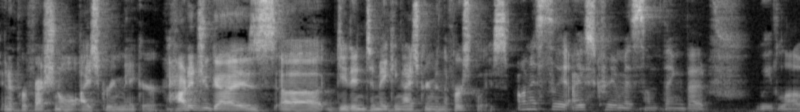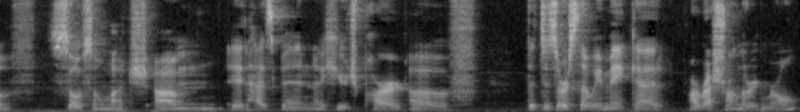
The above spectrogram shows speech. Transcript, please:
in a professional ice cream maker. How did you guys uh, get into making ice cream in the first place? honestly ice cream is something that we love so so much um, it has been a huge part of the desserts that we make at our restaurant Le Rigmarole,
